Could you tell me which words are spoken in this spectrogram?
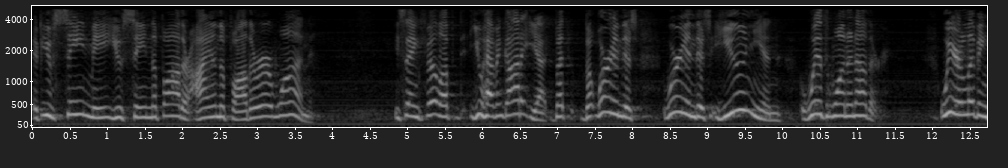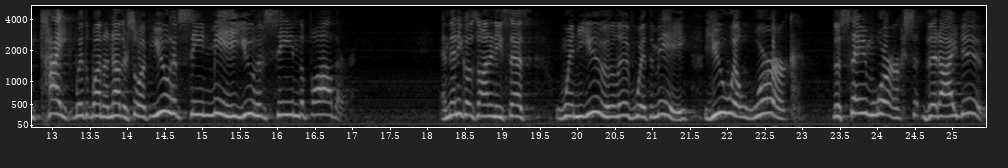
if you've seen me, you've seen the Father. I and the Father are one. He's saying, Philip, you haven't got it yet. But, but we're, in this, we're in this union with one another. We are living tight with one another. So if you have seen me, you have seen the Father. And then he goes on and he says, When you live with me, you will work the same works that I do.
